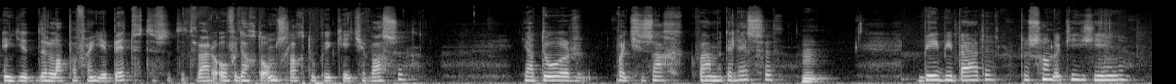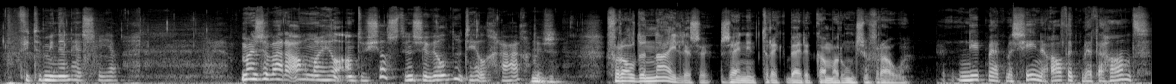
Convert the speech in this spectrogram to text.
en je, de lappen van je bed. Dus het waren overdag de omslagdoeken een keertje wassen. Ja, door wat je zag kwamen de lessen. Hm. Babybaden, persoonlijke hygiëne, vitaminelessen, ja. Maar ze waren allemaal heel enthousiast en ze wilden het heel graag. Dus. Hm. Vooral de naailessen zijn in trek bij de Cameroense vrouwen. Niet met machine, altijd met de hand.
